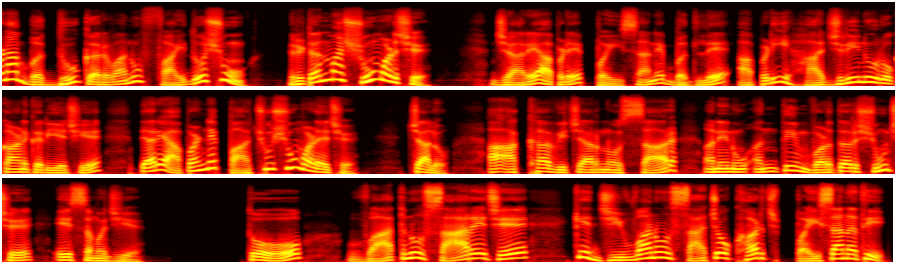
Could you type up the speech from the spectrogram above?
પણ આ બધું કરવાનું ફાયદો શું? રિટર્નમાં શું મળશે? જ્યારે આપણે પૈસાને બદલે આપણી હાજરીનું રોકાણ કરીએ છીએ, ત્યારે આપણને પાછું શું મળે છે? ચાલો, આ આખા વિચારનો સાર અને એનું અંતિમ વળતર શું છે એ સમજીએ. તો, વાતનો સાર એ છે કે જીવવાનો સાચો ખર્ચ પૈસા નથી,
